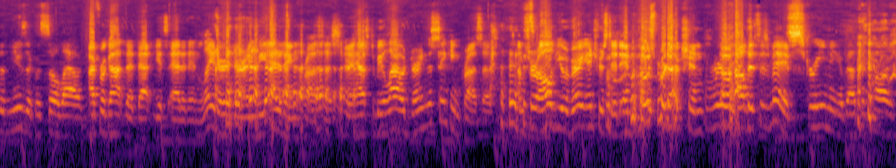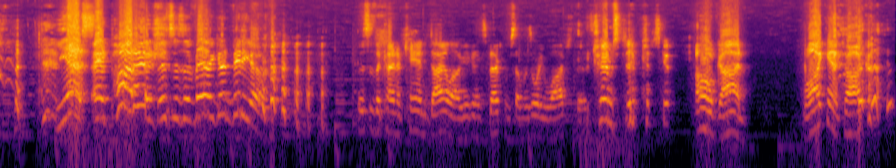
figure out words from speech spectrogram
the music was so loud. I forgot that that gets added in later during the editing process, and it has to be allowed during the syncing process. I'm sure all of you are very interested in post production Really? of how this is made. Screaming about the cars. Yes, And Podish! this is a very good video. This is the kind of canned dialogue you can expect from someone who's already watched this. Tim, skip, skip. Oh God. Well, I can't talk.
